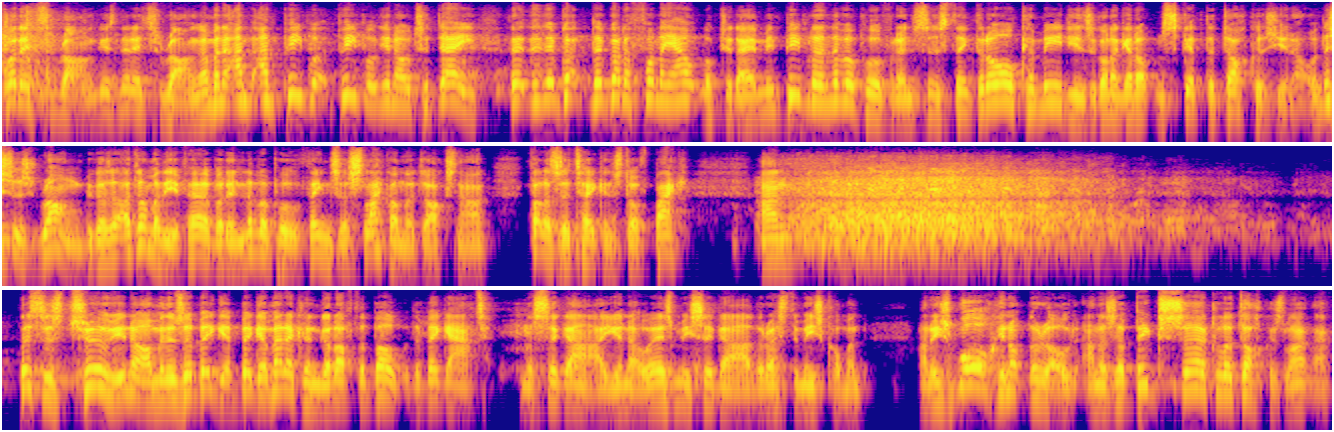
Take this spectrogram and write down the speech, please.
But it's wrong, isn't it? It's wrong. I mean, and, and people, people, you know, today they, they've got they've got a funny outlook today. I mean, people in Liverpool, for instance, think that all comedians are going to get up and skip the dockers, you know, and this is wrong because I don't know whether you've heard, but in Liverpool things are slack on the docks now. And fellas are taking stuff back, and this is true, you know. I mean, there's a big a big American got off the boat with a big hat and a cigar, you know. Here's me cigar. The rest of me's coming, and he's walking up the road, and there's a big circle of dockers like that,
